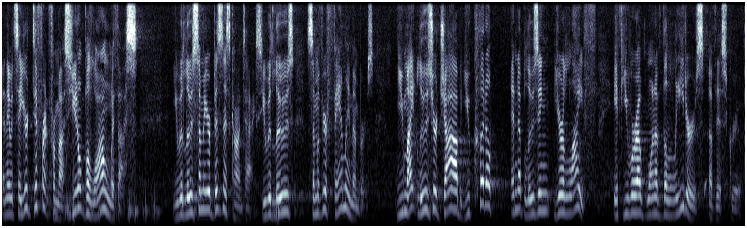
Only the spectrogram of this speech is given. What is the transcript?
And they would say, You're different from us. You don't belong with us. You would lose some of your business contacts. You would lose some of your family members. You might lose your job. You could end up losing your life if you were a, one of the leaders of this group.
